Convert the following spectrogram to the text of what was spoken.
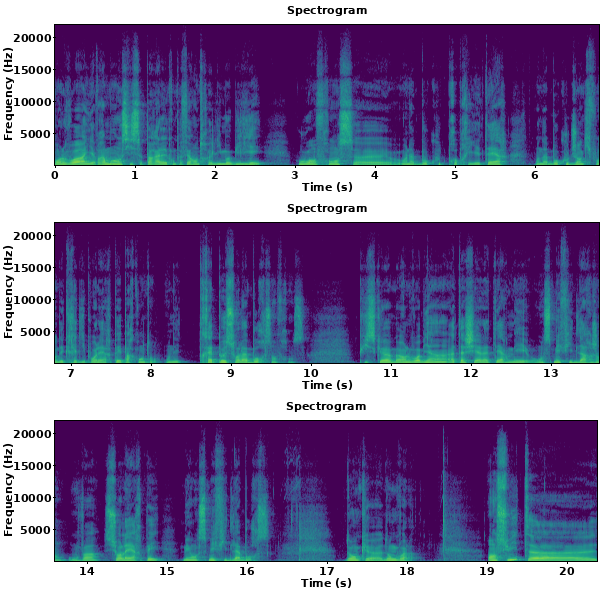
on le voit, il y a vraiment aussi ce parallèle qu'on peut faire entre l'immobilier, où en France, euh, on a beaucoup de propriétaires, on a beaucoup de gens qui font des crédits pour les RP, par contre, on est très peu sur la bourse en France puisque ben, on le voit bien attaché à la terre, mais on se méfie de l'argent. On va sur la RP, mais on se méfie de la bourse. Donc, euh, donc voilà. Ensuite, euh,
